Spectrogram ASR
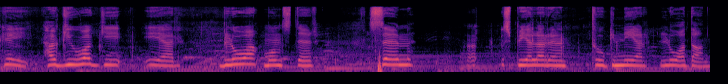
Hej! Wuggy är blå monster. Sen eh, spelaren tog ner lådan.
